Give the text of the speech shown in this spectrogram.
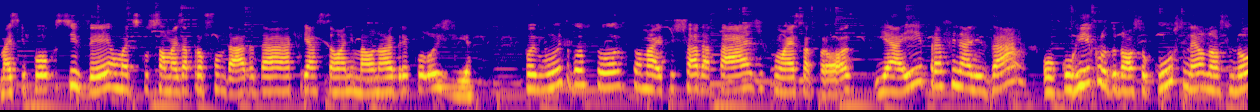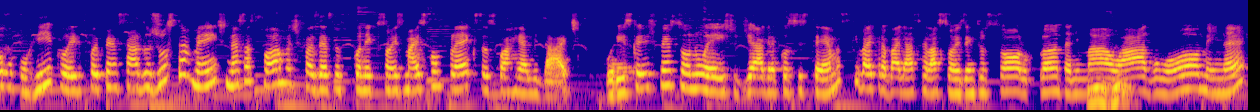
mas que pouco se vê uma discussão mais aprofundada da criação animal na agroecologia. Foi muito gostoso tomar esse chá da tarde com essa prosa. E aí, para finalizar, o currículo do nosso curso, né, o nosso novo currículo, ele foi pensado justamente nessa forma de fazer essas conexões mais complexas com a realidade. Por isso que a gente pensou no eixo de agroecossistemas, que vai trabalhar as relações entre o solo, planta, animal, uhum. água, homem, né?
